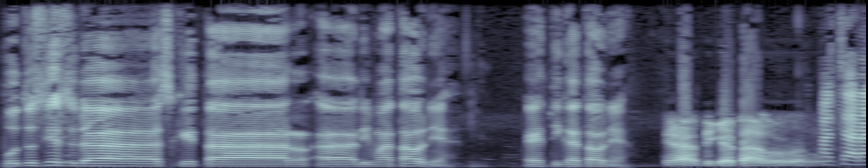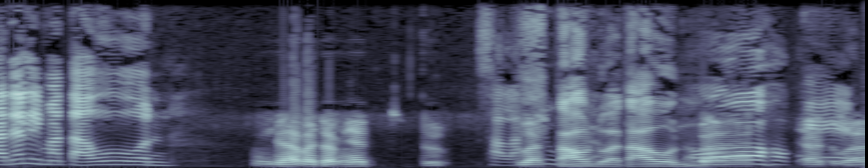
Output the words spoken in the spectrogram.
Putusnya sudah sekitar eh, lima tahun ya? Eh, tiga tahun ya? Ya tiga tahun. Pacarannya lima tahun. Enggak pacarnya du- Salah Dua juga. Tahun dua tahun. Oh, oke. ya dua.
